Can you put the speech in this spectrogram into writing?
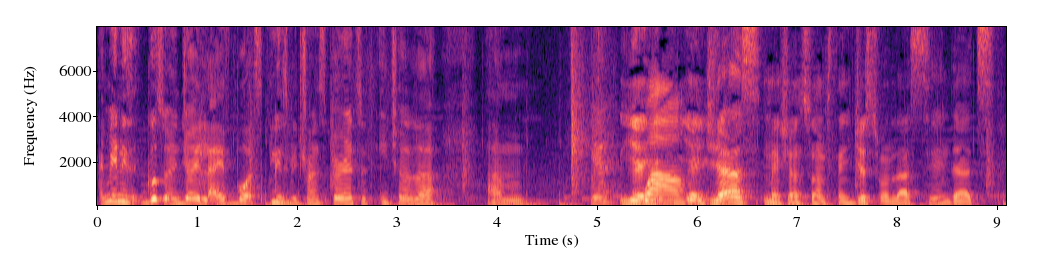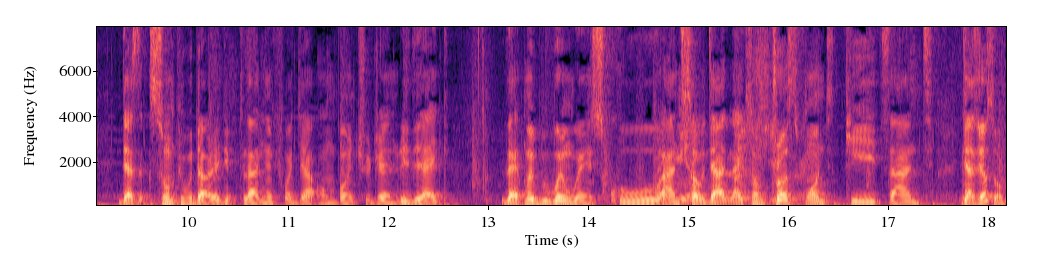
I mean, it's good to enjoy life, but please be transparent with each other. Um, yeah. Yeah, Wow. yeah. Just mentioned something. Just one last thing that there's some people that are already planning for their unborn children. Really like, like maybe when we're in school Like and so there are like some trust fund kids and there's just some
